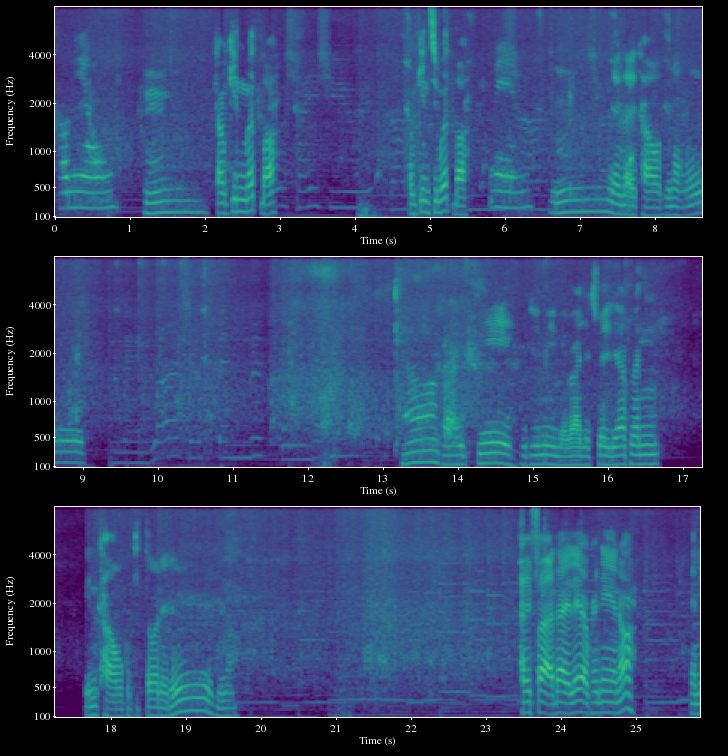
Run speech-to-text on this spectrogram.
ข้าวเหนียวอืมเขากินหมดบ่เขากินสิเบิดบ่แม่นอืมอยากได้เขาวพี่น้องเอ้ยน้องใครที่ผู้ที่มีแบบว่าจะช่วยเหลือเพิ่น เป็นเขาก็ติดต่อได้เด้อพี่น้องไฟฟ้าได้แล้วใครแน่เนาะแค่ใน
